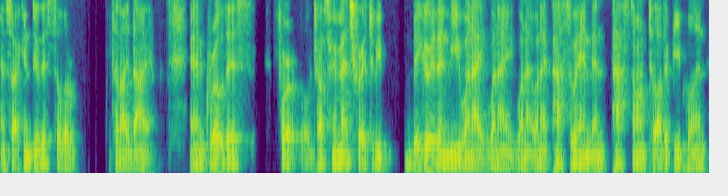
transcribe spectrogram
And so I can do this till, till I die and grow this for Jobs for Humanity for it to be bigger than me when I when I when I when I pass away and, and passed on to other people and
